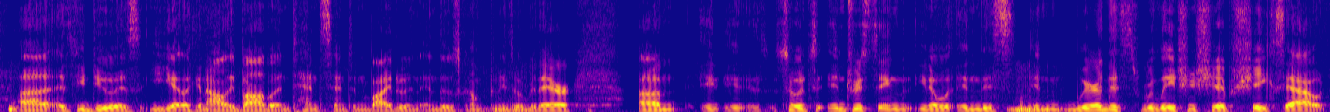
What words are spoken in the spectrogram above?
uh, as you do as you get like an Alibaba and Tencent and Baidu and, and those companies over there. Um, it, it, so it's interesting, you know, in this in where this relationship shakes out,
